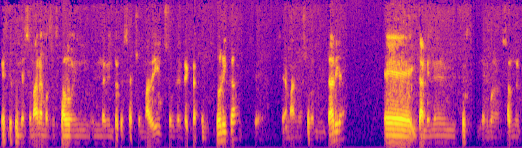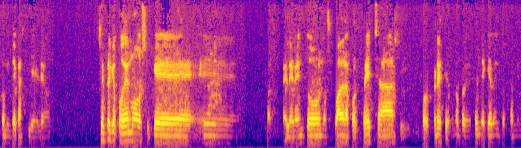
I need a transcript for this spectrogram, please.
Este fin de semana hemos estado en, un evento que se ha hecho en Madrid histórica, que se llama No Solo Militaria, eh, y también en el, bueno, el Salón del Comité Castilla y León. Siempre que podemos y que eh, el evento nos cuadra por fechas y por precios, ¿no? Porque depende de qué eventos también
